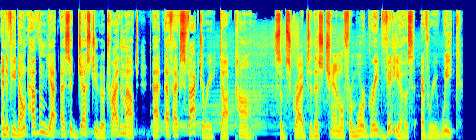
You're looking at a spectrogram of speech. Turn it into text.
And if you don't have them yet, I suggest you go try them out at fxfactory.com. Subscribe to this channel for more great videos every week.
